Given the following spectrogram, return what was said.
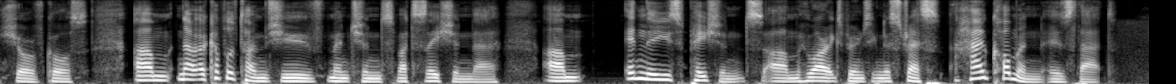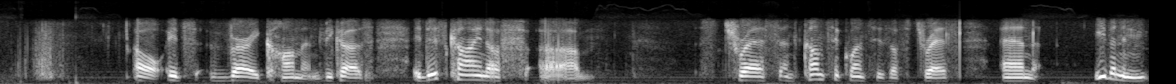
Sure, of course. Um, now, a couple of times you've mentioned somatization there. Um, in these patients um, who are experiencing the stress, how common is that? Oh, it's very common because this kind of um, stress and consequences of stress, and even in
